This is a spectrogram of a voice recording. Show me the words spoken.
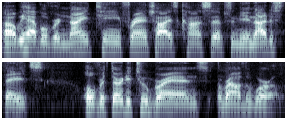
Uh, we have over 19 franchise concepts in the United States, over 32 brands around the world.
